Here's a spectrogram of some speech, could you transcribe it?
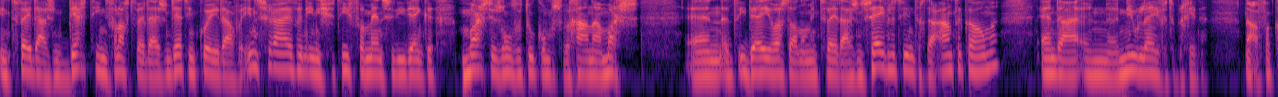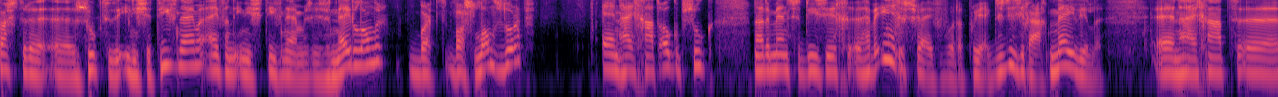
in 2013, vanaf 2013 kon je daarvoor inschrijven. Een initiatief van mensen die denken... Mars is onze toekomst, we gaan naar Mars. En het idee was dan om in 2027 daar aan te komen... en daar een nieuw leven te beginnen. Nou, Van Kasteren uh, zoekt de initiatiefnemer. Een van de initiatiefnemers is een Nederlander, Bart, Bas Lansdorp... En hij gaat ook op zoek naar de mensen die zich uh, hebben ingeschreven voor dat project. Dus die graag mee willen. En hij gaat, uh,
